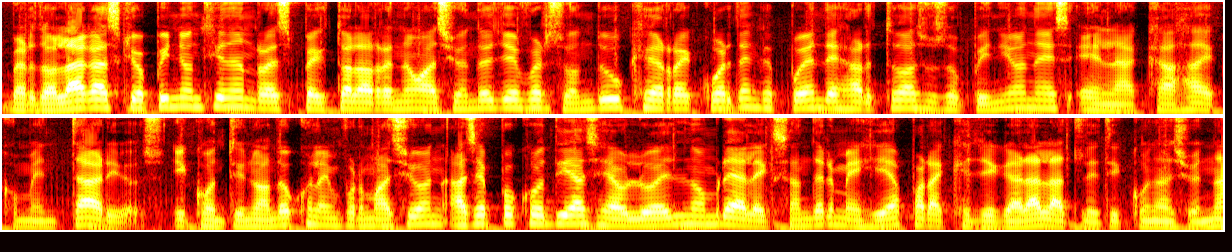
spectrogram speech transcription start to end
Verdolagas, ¿qué opinión tienen respecto a la renovación de Jefferson Duque? Recuerden que pueden dejar todas sus opiniones en la caja de comentarios. Y continuando con la información, hace pocos días se habló del nombre de Alexander Mejía para que llegara al Atlético Nacional.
